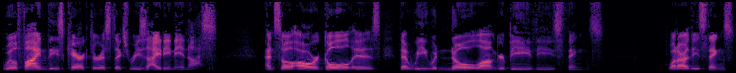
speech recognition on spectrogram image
We'll find these characteristics residing in us. And so our goal is that we would no longer be these things. What are these things?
